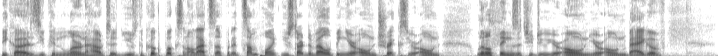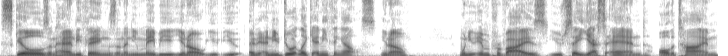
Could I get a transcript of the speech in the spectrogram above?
because you can learn how to use the cookbooks and all that stuff but at some point you start developing your own tricks your own little things that you do your own your own bag of skills and handy things and then you maybe you know you you and, and you do it like anything else you know? When you improvise you say yes and all the time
